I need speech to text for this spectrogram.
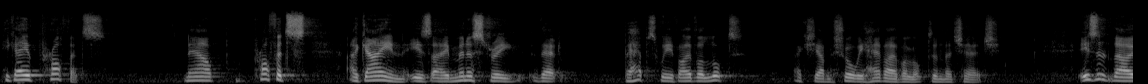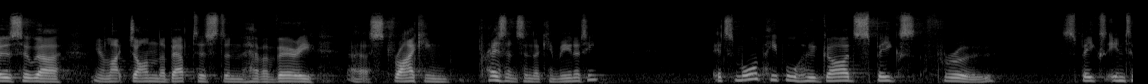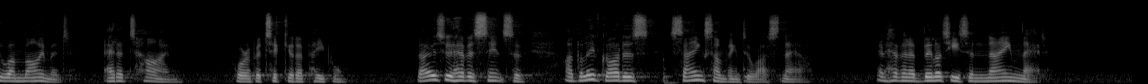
He gave prophets. Now, prophets, again, is a ministry that perhaps we've overlooked. Actually, I'm sure we have overlooked in the church. Isn't those who are, you know, like John the Baptist and have a very uh, striking presence in the community? It's more people who God speaks through, speaks into a moment at a time for a particular people. Those who have a sense of, I believe God is saying something to us now, and have an ability to name that.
